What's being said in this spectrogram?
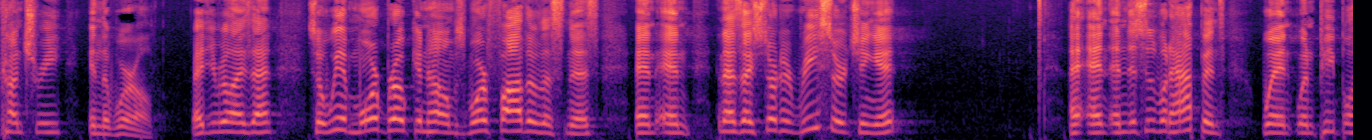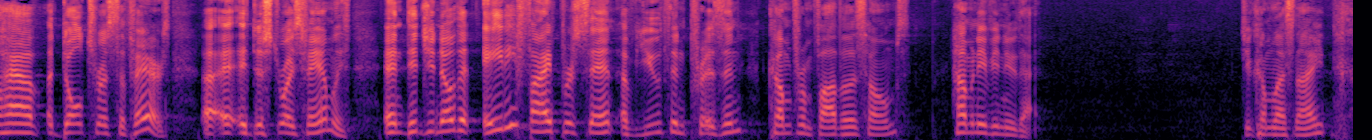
country in the world. Right? You realize that? So we have more broken homes, more fatherlessness. And, and, and as I started researching it, and, and this is what happens when, when people have adulterous affairs. Uh, it destroys families. And did you know that 85% of youth in prison come from fatherless homes? How many of you knew that? Did you come last night?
